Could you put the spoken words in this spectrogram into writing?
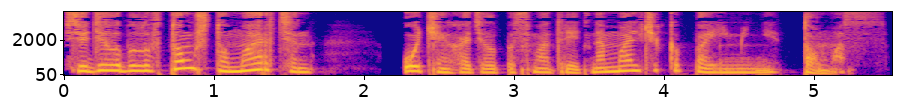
Все дело было в том, что Мартин очень хотел посмотреть на мальчика по имени Томас.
